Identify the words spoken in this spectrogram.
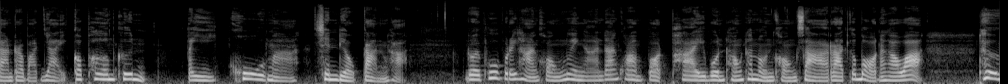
การระบาดใหญ่ก็เพิ่มขึ้นตีคู่มาเช่นเดียวกันค่ะ โดยผู้บริหารของหน่วยงานด้านความปลอดภัยบนท้องถนนของสหรัฐก็บอกนะคะว่า ถึง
